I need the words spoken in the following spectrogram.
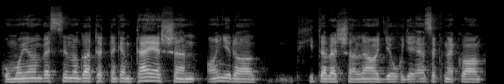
komolyan veszi magát, tehát nekem teljesen annyira hitelesen leadja ugye ezeknek a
